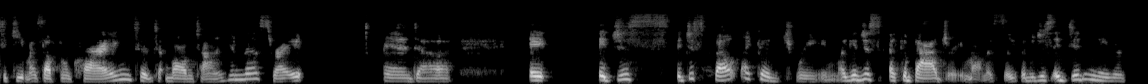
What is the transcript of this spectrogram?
to keep myself from crying to t while I'm telling him this, right? And, uh, it it just it just felt like a dream, like, it just like a bad dream, honestly, but it just it didn't even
